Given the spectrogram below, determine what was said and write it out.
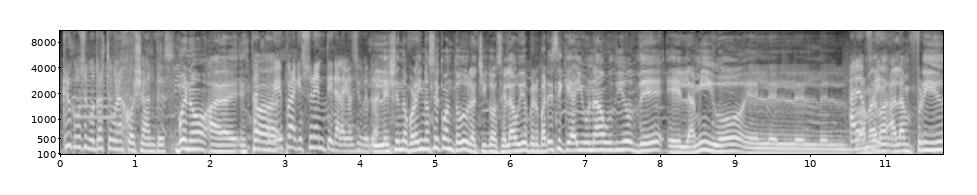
creo que vos encontraste una joya antes. Bueno, ah, estaba Porque es para que suene entera la canción que traje. leyendo por ahí, no sé cuánto dura, chicos, el audio, pero parece que hay un audio de el amigo, el, el- el- el de Fried. Alan Freed,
